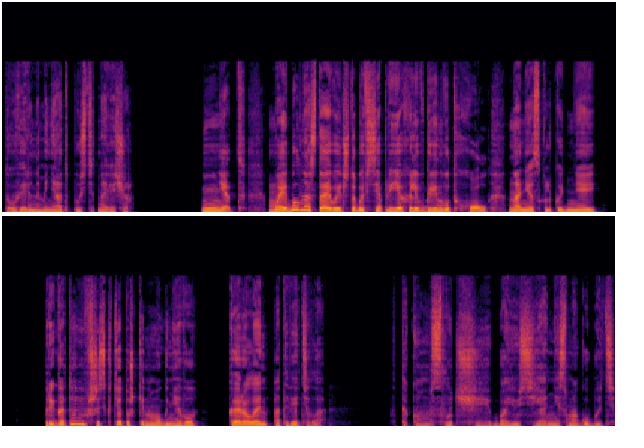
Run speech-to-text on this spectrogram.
то, уверена, меня отпустят на вечер». «Нет, Мейбл настаивает, чтобы все приехали в Гринвуд-холл на несколько дней». Приготовившись к тетушкиному гневу, Кэролайн ответила. «В таком случае, боюсь, я не смогу быть».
